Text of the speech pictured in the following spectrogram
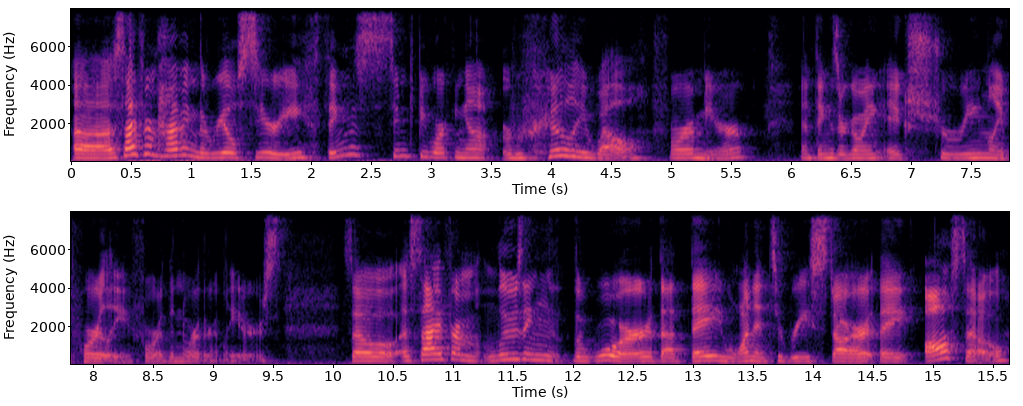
uh, aside from having the real Ciri, things seem to be working out really well for Emhyr, and things are going extremely poorly for the northern leaders. So, aside from losing the war that they wanted to restart, they also,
